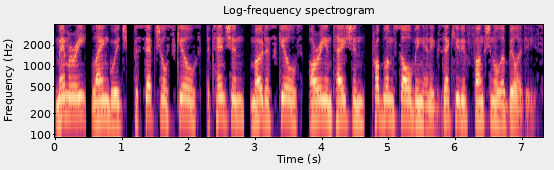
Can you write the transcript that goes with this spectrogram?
memory, language, perceptual skills, attention, motor skills, orientation, problem-solving and executive functional abilities.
